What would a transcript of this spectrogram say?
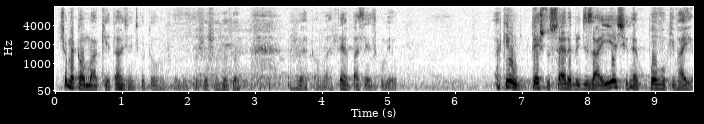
Deixa eu me acalmar aqui, tá, gente? Que eu estou. Tô... Tenha paciência comigo. Aqui o texto célebre de Isaías, né, o povo que vai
